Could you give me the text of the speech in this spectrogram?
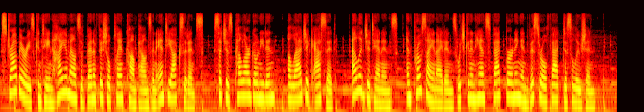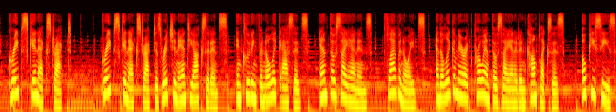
Strawberries contain high amounts of beneficial plant compounds and antioxidants, such as pelargonidin, ellagic acid, ellagitannins, and procyanidins which can enhance fat burning and visceral fat dissolution. Grape skin extract. Grape skin extract is rich in antioxidants, including phenolic acids, anthocyanins, flavonoids, and oligomeric proanthocyanidin complexes, OPCs,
